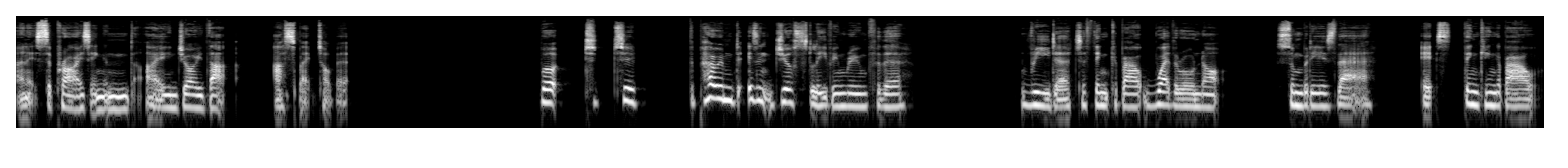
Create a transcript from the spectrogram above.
and it's surprising and I enjoyed that aspect of it. To, to, the poem isn't just leaving room for the reader to think about whether or not somebody is there. It's thinking about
